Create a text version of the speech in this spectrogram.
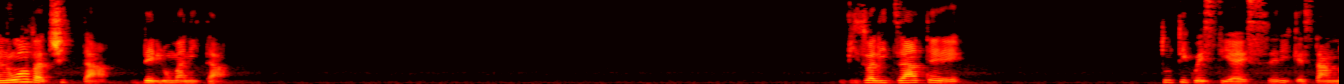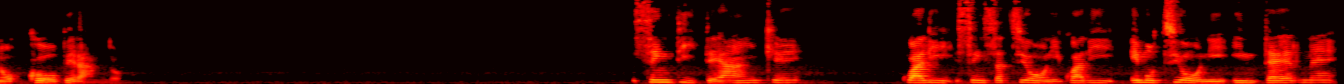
nuova città dell'umanità. Visualizzate tutti questi esseri che stanno cooperando. Sentite anche quali sensazioni, quali emozioni interne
